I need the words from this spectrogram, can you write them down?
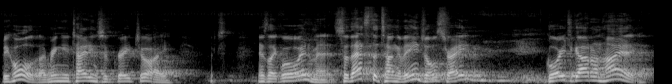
Behold, I bring you tidings of great joy. It's like, well, wait a minute. So that's the tongue of angels, right? Glory to God on high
